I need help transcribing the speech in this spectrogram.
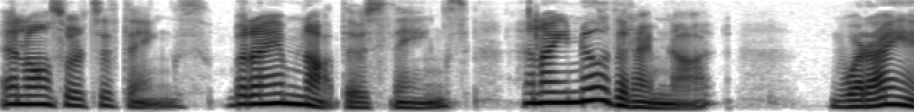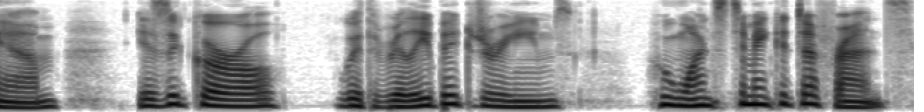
and all sorts of things. But I am not those things, and I know that I'm not. What I am is a girl with really big dreams who wants to make a difference,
